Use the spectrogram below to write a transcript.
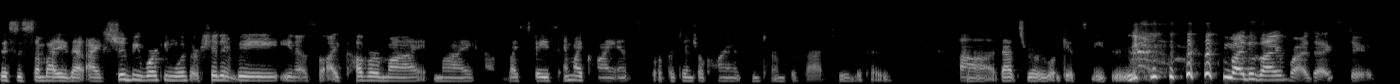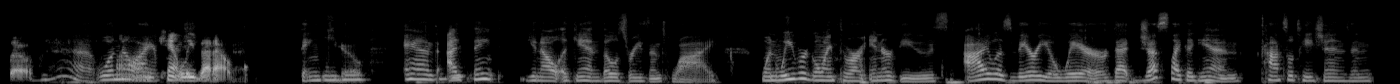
this is somebody that I should be working with or shouldn't be, you know, so I cover my my my space and my clients or potential clients in terms of that too, because uh, that's really what gets me through my design projects too. So yeah, well, no, um, I can't leave that out. That. Thank mm-hmm. you. And mm-hmm. I think you know, again, those reasons why. When we were going through our interviews, I was very aware that just like again, consultations and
